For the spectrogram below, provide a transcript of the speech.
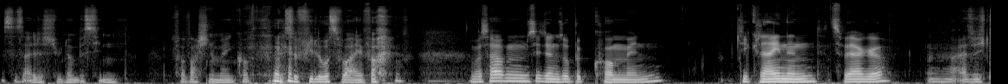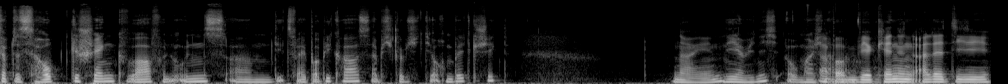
ist das alles schon wieder ein bisschen verwaschen in meinem Kopf, weil so viel los war einfach. Was haben Sie denn so bekommen? Die kleinen Zwerge? Äh, Also ich glaube, das Hauptgeschenk war von uns ähm, die zwei Bobbycars. Habe ich, glaube ich, dir auch ein Bild geschickt. Nein. Nee, habe ich nicht. Oh, ich Aber wir kennen alle die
